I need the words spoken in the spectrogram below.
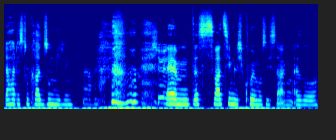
da hattest du gerade Zoom-Meeting. Ah. Schön. Ähm, das war ziemlich cool, muss ich sagen. Also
